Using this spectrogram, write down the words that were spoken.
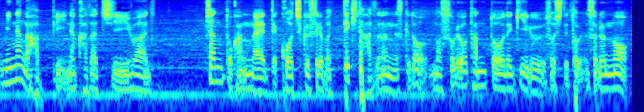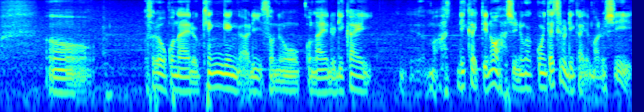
みんながハッピーな形はちゃんと考えて構築すればできたはずなんですけど、まあ、それを担当できるそしてとそれのそれを行える権限がありそれを行える理解まあ、理解っていうのは走りの学校に対する理解でもあるし、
